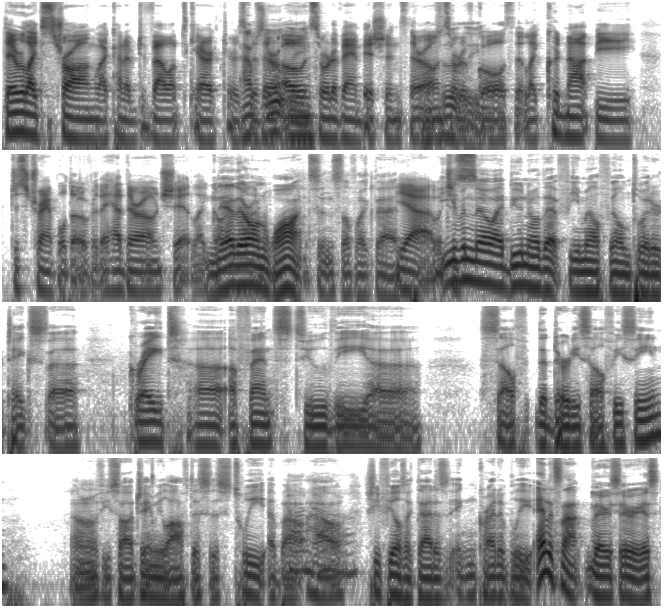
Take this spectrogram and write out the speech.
they were like strong, like kind of developed characters with their own sort of ambitions, their own sort of goals that like could not be just trampled over. They had their own shit, like they have their on. own wants and stuff like that. Yeah, which even is- though I do know that female film Twitter takes uh, great uh, offense to the uh, self, the dirty selfie scene. I don't know if you saw Jamie Loftus's tweet about Oh, no. how she feels like that is incredibly, and it's not very serious.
